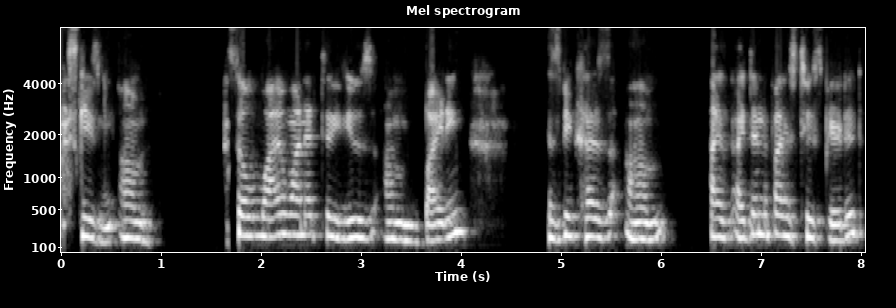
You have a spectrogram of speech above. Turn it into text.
Excuse me. Um, so why I wanted to use um, biting is because um, I identify as two spirited,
